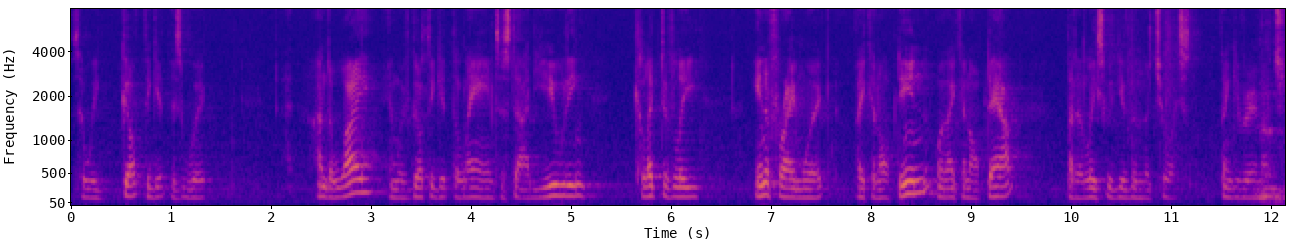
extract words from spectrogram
So we've got to get this work underway and we've got to get the land to start yielding collectively in a framework. They can opt in or they can opt out, but at least we give them the choice. Thank you very much.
